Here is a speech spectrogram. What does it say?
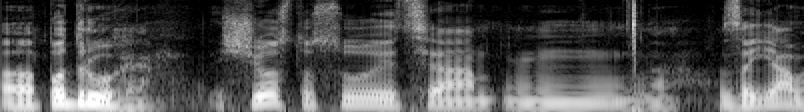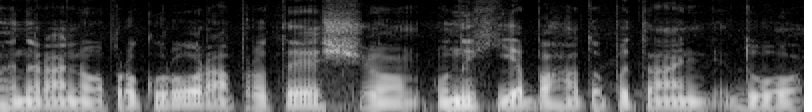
Е, По-друге, що стосується заяв Генерального прокурора про те, що у них є багато питань до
